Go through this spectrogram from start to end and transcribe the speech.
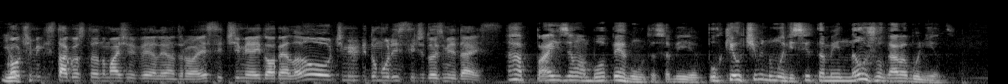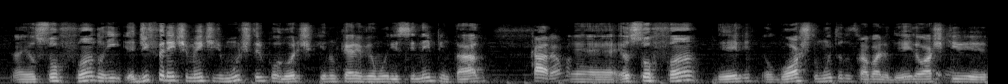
Qual o time que está gostando mais de ver, Leandro? Esse time aí do Abelão ou o time do Murici de 2010? Rapaz, é uma boa pergunta, sabia? Porque o time do Murici também não jogava bonito. Eu sou fã do. Diferentemente de muitos tricolores que não querem ver o Murici nem pintado, Caramba. É, eu sou fã dele, eu gosto muito do trabalho dele. Eu acho que,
